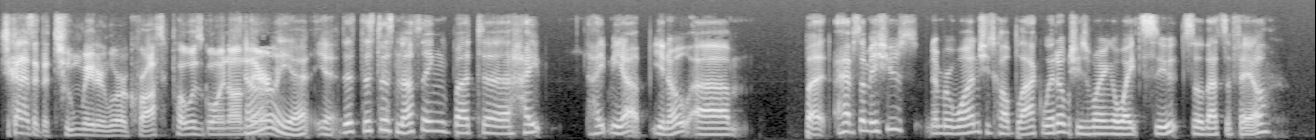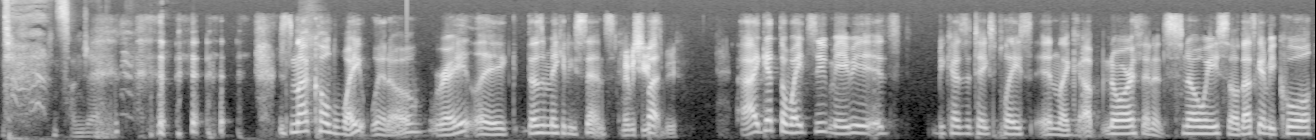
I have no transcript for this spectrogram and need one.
she kind of has like the Tomb Raider Lara Croft pose going on there. Oh yeah, yeah. This this does nothing but uh, hype hype me up, you know. Um, but I have some issues. Number one, she's called Black Widow, but she's wearing a white suit, so that's a fail. Sunjay. It's not called White Widow, right? Like, doesn't make any sense. Maybe she But- used to be. I get the white suit. Maybe it's because it takes place in like up north and it's snowy, so that's gonna be cool.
